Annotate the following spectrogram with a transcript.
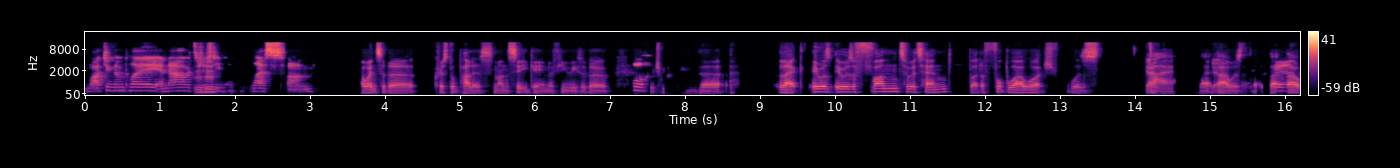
watching them play, and now it's mm-hmm. just even less fun. I went to the Crystal Palace Man City game a few weeks ago, oh. which the like it was it was a fun to attend, but the football I watched was yeah. Like yeah. that was that, yeah. that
